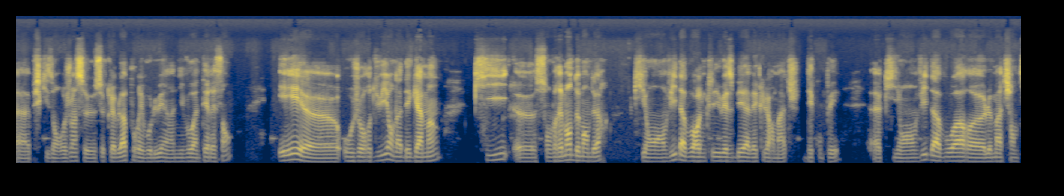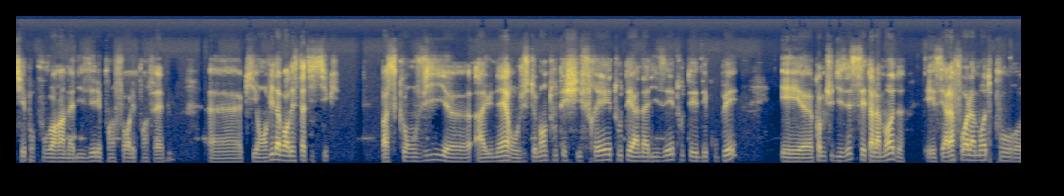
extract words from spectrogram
euh, puisqu'ils ont rejoint ce, ce club-là pour évoluer à un niveau intéressant. Et euh, aujourd'hui, on a des gamins qui euh, sont vraiment demandeurs, qui ont envie d'avoir une clé USB avec leur match découpé, euh, qui ont envie d'avoir euh, le match entier pour pouvoir analyser les points forts, les points faibles, qui ont envie d'avoir des statistiques. Parce qu'on vit à une ère où justement tout est chiffré, tout est analysé, tout est découpé. Et comme tu disais, c'est à la mode. Et c'est à la fois à la mode pour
